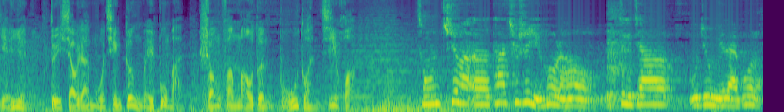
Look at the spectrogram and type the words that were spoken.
爷爷，对小冉母亲更为不满，双方矛盾不断激化。从去完呃他去世以后，然后这个家我就没来过了。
